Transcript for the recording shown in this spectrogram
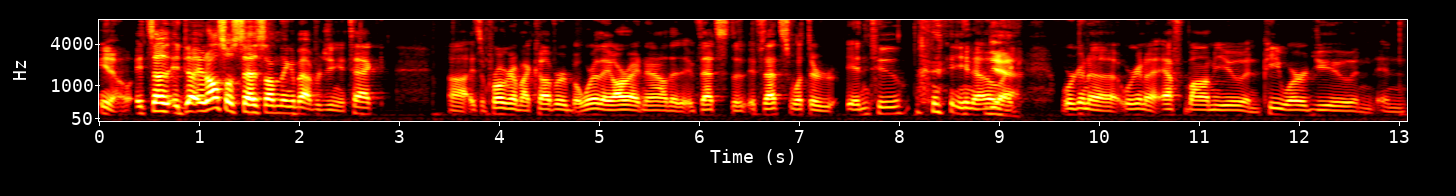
you know, it, does, it, it also says something about Virginia Tech. Uh, it's a program I covered, but where they are right now, that if that's the if that's what they're into, you know, yeah. like we're gonna we're gonna f bomb you and p word you and and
